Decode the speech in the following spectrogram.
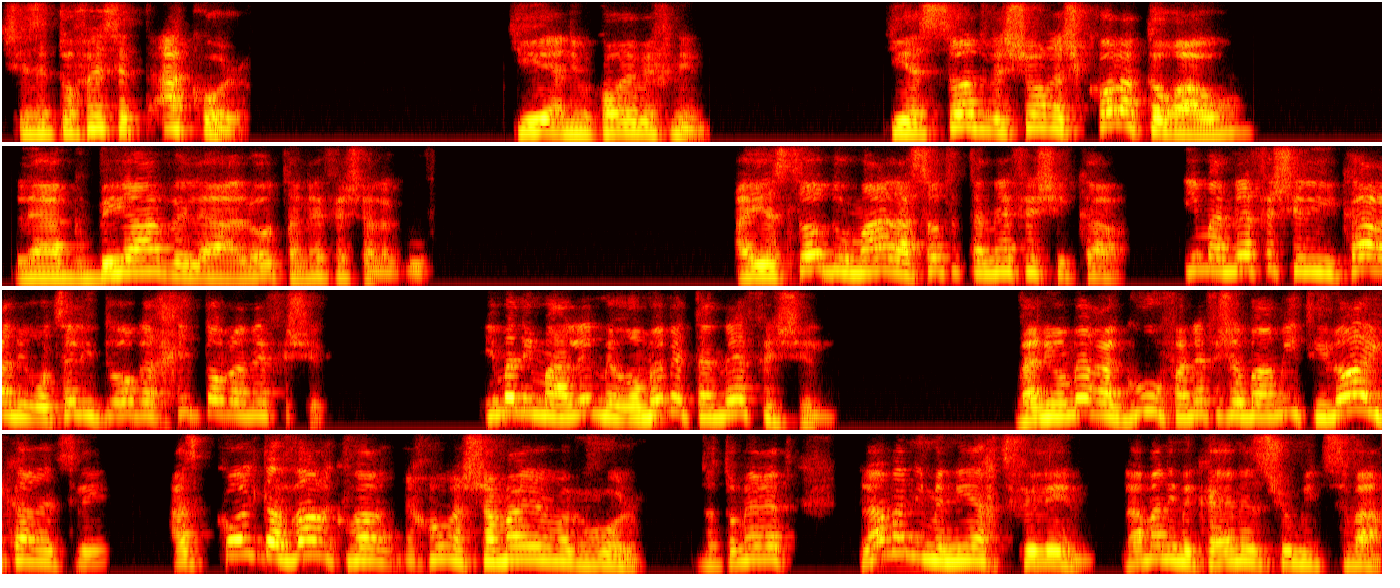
שזה תופס את הכל. כי, אני קורא בפנים, כי יסוד ושורש כל התורה הוא להגביה ולהעלות הנפש על הגוף. היסוד הוא מה? לעשות את הנפש עיקר. אם הנפש שלי עיקר, אני רוצה לדאוג הכי טוב לנפש שלי. אם אני מעלה, מרומם את הנפש שלי, ואני אומר, הגוף, הנפש הבעמית, היא לא העיקר אצלי, אז כל דבר כבר, איך אומרים, השמיים הם הגבול. זאת אומרת, למה אני מניח תפילין? למה אני מקיים איזושהי מצווה?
